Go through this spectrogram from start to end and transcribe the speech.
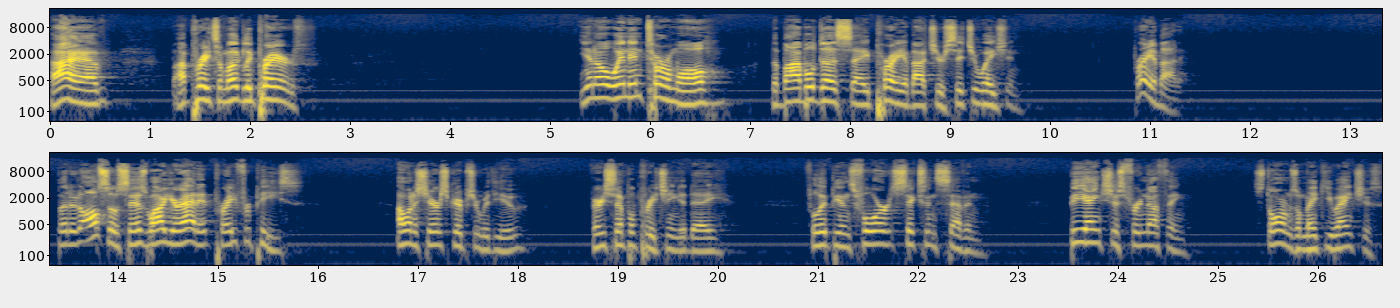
I have. I prayed some ugly prayers. You know, when in turmoil, the Bible does say pray about your situation. Pray about it. But it also says while you're at it, pray for peace. I want to share scripture with you. Very simple preaching today. Philippians 4 6 and 7. Be anxious for nothing. Storms will make you anxious.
